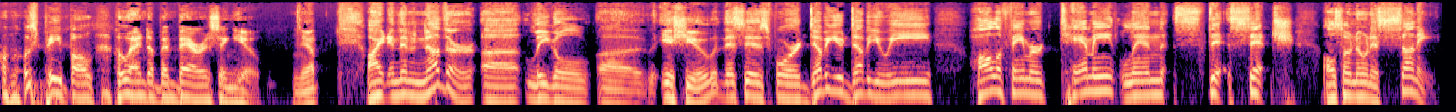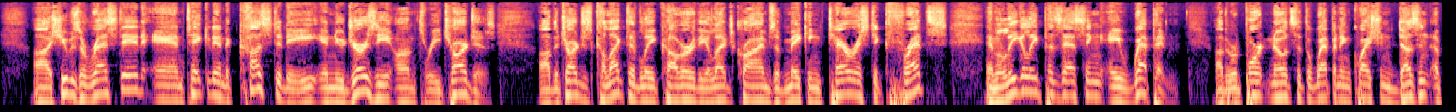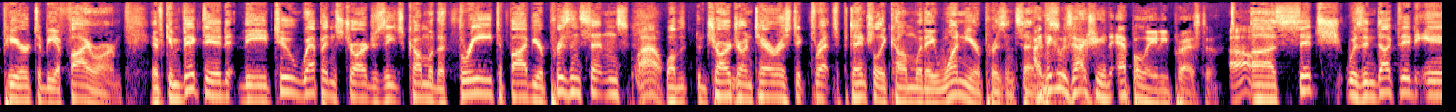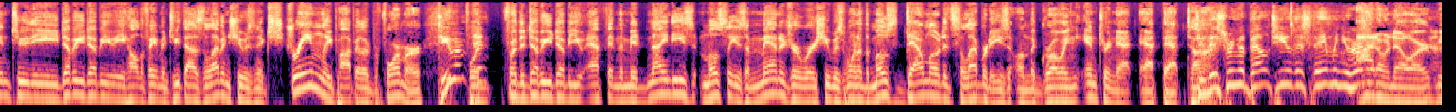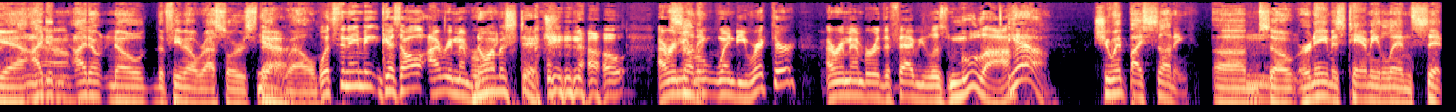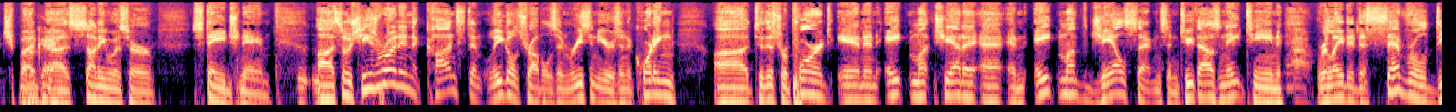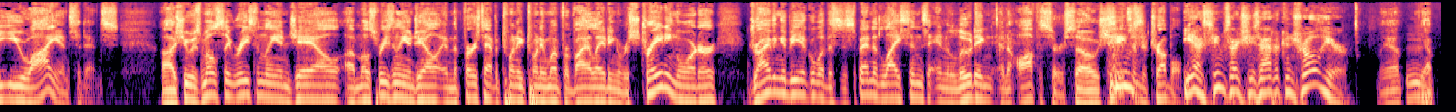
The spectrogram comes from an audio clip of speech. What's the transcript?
all those people who end up embarrassing you. Yep. All right, and then another uh, legal uh, issue. This is for WWE Hall of Famer Tammy Lynn St- Sitch, also known as Sunny. Uh, she was arrested and taken into custody in New Jersey on three charges. Uh, the charges collectively cover the alleged crimes of making terroristic threats and illegally possessing a weapon. Uh, the report notes that the weapon in question doesn't appear to be a firearm. If convicted, the two weapons charges each come with a three to five year prison sentence. Wow. While the, the charge on terroristic threats potentially come with a one year prison sentence. I think it was actually an epilady, Preston. Uh, Sitch was inducted into the WWE Hall of Fame in 2011. She was an extremely popular performer Do you for, for the WWF in the mid 90s, mostly as a manager, where she was one of the most downloaded celebrities on the growing internet at that time. Did this ring a bell to you? This name when you heard I don't know her. Yeah, I didn't. I don't know the female wrestlers that well. What's the name? Because all I remember Norma Wen- Stitch. no, I remember Sunny. Wendi Richter. I remember the fabulous Moolah. Yeah. She went by Sunny. Um, So her name is Tammy Lynn Sitch, but Okay. uh, Sunny was her stage name. Uh, so she's run into constant legal troubles in recent years, and according uh, to this report, in an eight month, she had a, a, an eight month jail sentence in 2018 related to several DUI incidents. Uh, she was mostly recently in jail, uh, most recently in jail in the first half of 2021 for violating a restraining order, driving a vehicle with a suspended license, and eluding an officer. So she gets into trouble. Yeah, it seems like she's out of control here. Yep. Yep.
